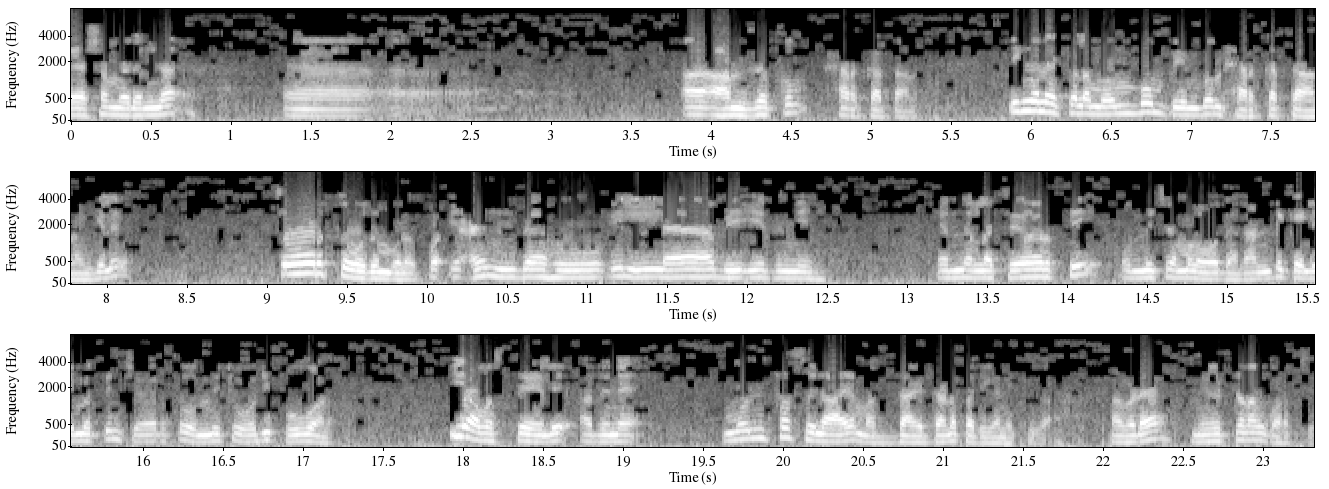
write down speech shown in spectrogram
ശേഷം വരുന്ന ഹംസക്കും ഹെറക്കത്താണ് ഇങ്ങനെയൊക്കെയുള്ള മുമ്പും പിമ്പും ഹെർക്കത്താണെങ്കിൽ ചേർത്ത് ഓതുമ്പോൾ എന്നുള്ള ചേർത്തി ഒന്നിച്ച് നമ്മൾ ഓതുക രണ്ട് കെലിമത്തും ചേർത്ത് ഒന്നിച്ച് ഓതി പോവുകയാണ് ഈ അവസ്ഥയിൽ അതിനെ മുൻഫസിലായ മദ്ദായിട്ടാണ് പരിഗണിക്കുക. അവിടെ നീട്ടണം കുറച്ച്.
